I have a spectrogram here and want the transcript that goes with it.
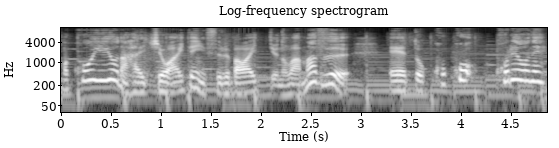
まあ、こういうような配置を相手にする場合っていうのは、まず、えーと、ここ、これをね、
